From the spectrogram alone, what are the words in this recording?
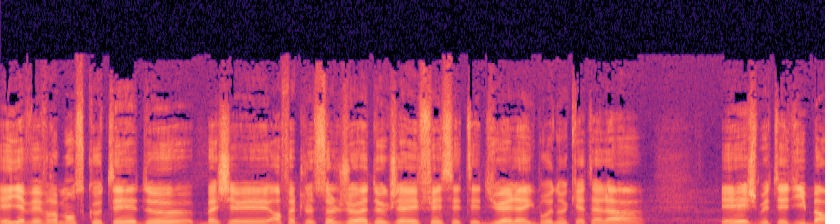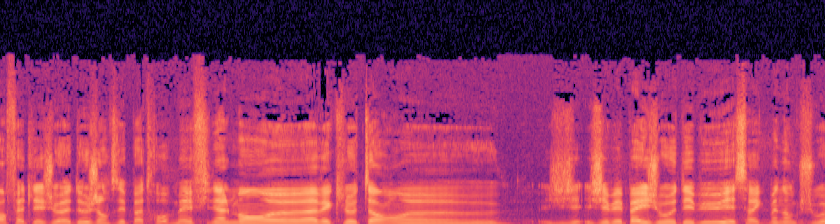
Et il y avait vraiment ce côté de. Bah, en fait, le seul jeu à deux que j'avais fait, c'était Duel avec Bruno Catala. Et je m'étais dit, bah, en fait, les jeux à deux, j'en faisais pas trop. Mais finalement, euh, avec le temps, euh, j'aimais pas y jouer au début. Et c'est vrai que maintenant que je joue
